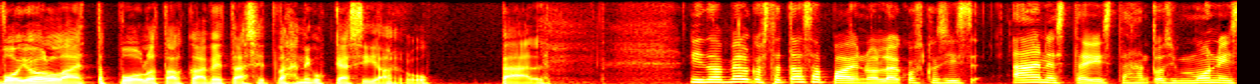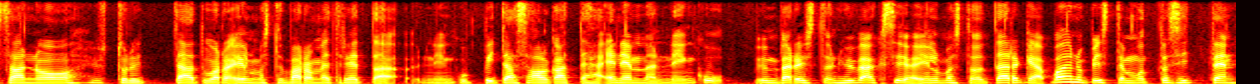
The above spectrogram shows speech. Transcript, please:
voi olla, että puolueet alkaa vetää sitten vähän niin kuin käsijarrua päälle. Niin tämä on melkoista tasapainoilua, koska siis äänestäjistähän tosi moni sanoo, just tuli tämä tuore ilmastobarometri, että niin kuin pitäisi alkaa tehdä enemmän niin kuin ympäristön hyväksi ja ilmasto on tärkeä painopiste, mutta sitten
